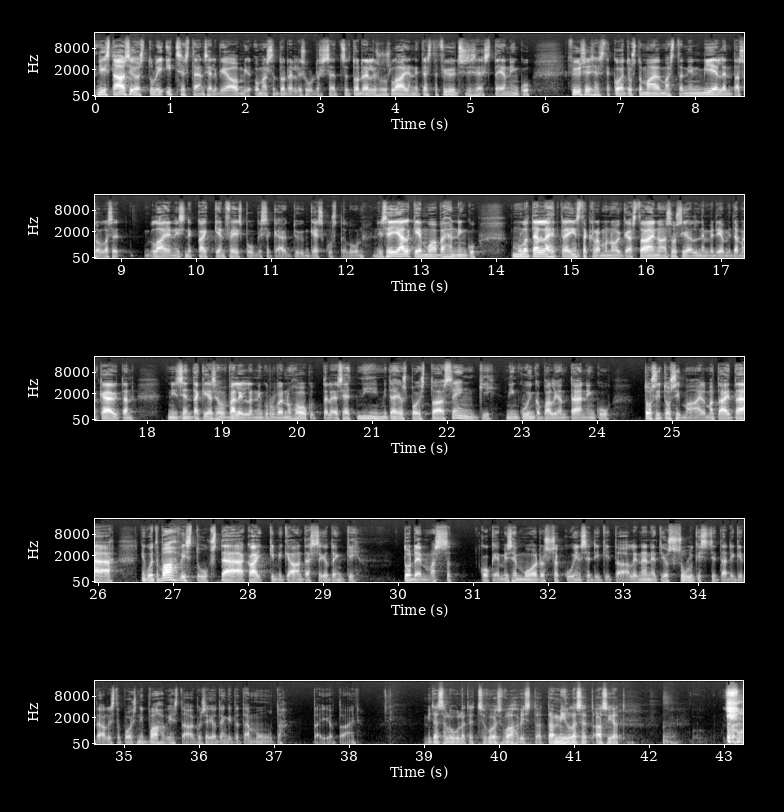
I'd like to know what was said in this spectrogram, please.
niistä asioista tuli itsestäänselviä omassa todellisuudessa, että se todellisuus laajeni tästä fyysisestä ja niin kuin fyysisestä koetusta maailmasta, niin mielen tasolla se laajeni sinne kaikkeen Facebookissa käytyyn keskusteluun. Niin sen jälkeen mua vähän niin kuin, mulla tällä hetkellä Instagram on oikeastaan ainoa sosiaalinen media, mitä mä käytän, niin sen takia se on välillä niin kuin ruvennut houkuttelemaan se, että niin, mitä jos poistaa senkin, niin kuinka paljon tämä niin kuin – tosi tosi maailma tai tämä, niin kuin, että vahvistuuko tämä kaikki, mikä on tässä jotenkin todemmassa kokemisen muodossa kuin se digitaalinen, että jos sulkisi sitä digitaalista pois, niin vahvistaako se jotenkin tätä muuta tai jotain? Mitä sä luulet, että se voisi vahvistaa, tai millaiset asiat,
